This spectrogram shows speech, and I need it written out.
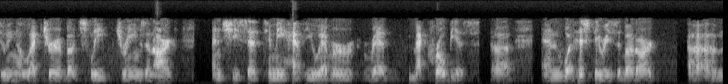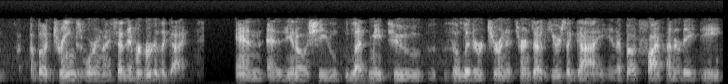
doing a lecture about sleep, dreams, and art, and she said to me, "Have you ever read Macrobius uh, and what his theories about art, um, about dreams were?" And I said, I "Never heard of the guy." And and you know, she led me to the literature, and it turns out here's a guy in about 500 AD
